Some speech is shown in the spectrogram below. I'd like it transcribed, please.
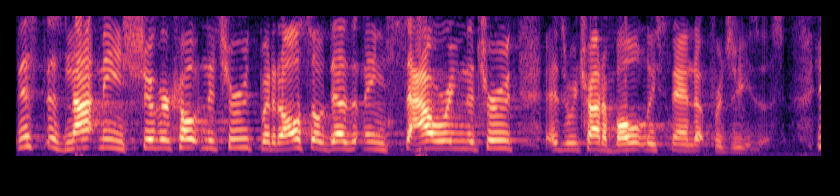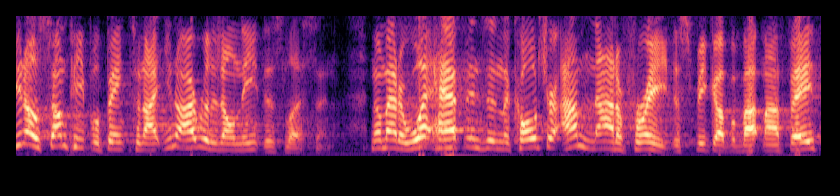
This does not mean sugarcoating the truth, but it also doesn't mean souring the truth as we try to boldly stand up for Jesus. You know, some people think tonight, you know, I really don't need this lesson. No matter what happens in the culture, I'm not afraid to speak up about my faith.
